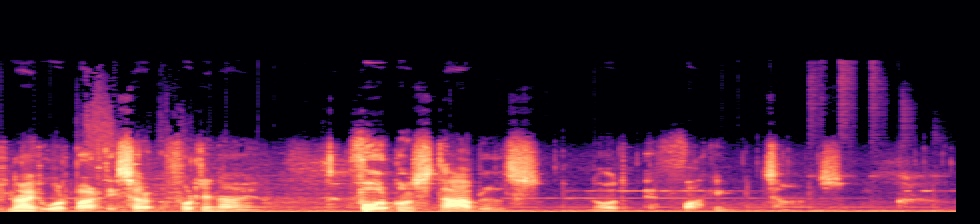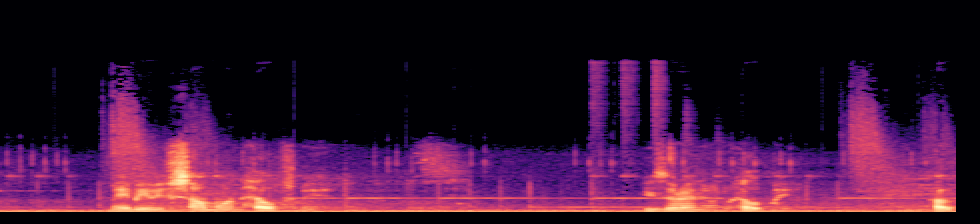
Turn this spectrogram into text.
Wolf Knight War Party, sir, 49. Four constables, not a fucking chance. Maybe if someone helps me. Is there anyone to help me? Help?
